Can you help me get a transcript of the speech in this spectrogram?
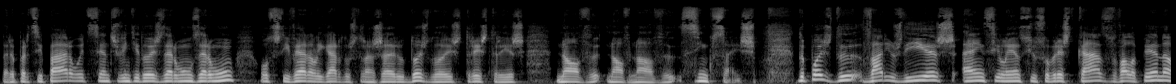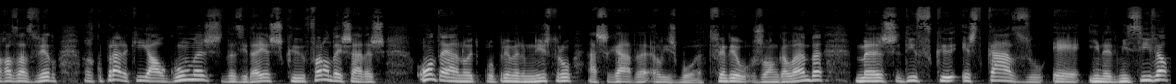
para participar? 822-0101 ou se estiver a ligar do estrangeiro, 22 3233 99956. Depois de vários dias em silêncio sobre este caso, vale a pena, Rosa Azevedo, recuperar aqui algumas das ideias que foram deixadas ontem à noite pelo Primeiro-Ministro à chegada a Lisboa. Defendeu João Galamba, mas disse que este caso é inadmissível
